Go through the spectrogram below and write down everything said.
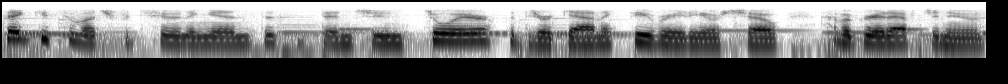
Thank you so much for tuning in. This has been June Stoyer with the Organic View Radio Show. Have a great afternoon.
